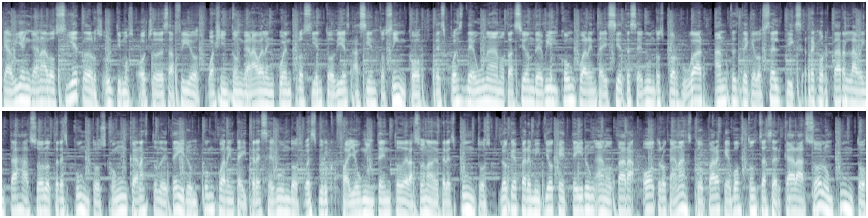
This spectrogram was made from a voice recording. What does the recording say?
que habían ganado 7 de los últimos 8 desafíos. Washington ganaba el encuentro 110 a 105 después de una anotación de Bill con 47 segundos por jugar antes de que los Celtics recortaran la ventaja a solo 3 puntos con un canasto de Tatum con 40 33 segundos. Westbrook falló un intento de la zona de 3 puntos, lo que permitió que Tatum anotara otro canasto para que Boston se acercara a solo un punto,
